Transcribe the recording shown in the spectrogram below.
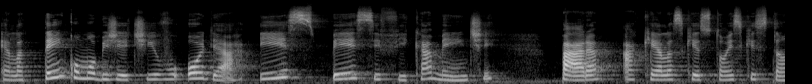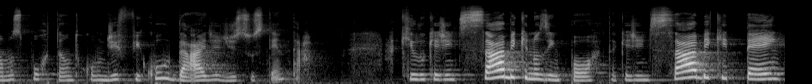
ela tem como objetivo olhar especificamente para aquelas questões que estamos, portanto, com dificuldade de sustentar. Aquilo que a gente sabe que nos importa, que a gente sabe que tem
